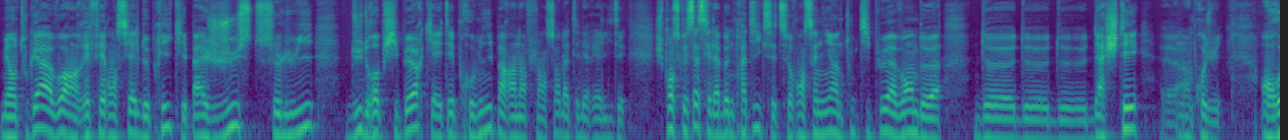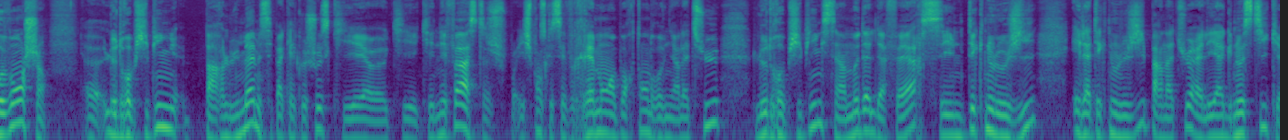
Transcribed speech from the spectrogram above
mais en tout cas avoir un référentiel de prix qui n'est pas juste celui du dropshipper qui a été promis par un influenceur de la télé-réalité. Je pense que ça, c'est la bonne pratique, c'est de se renseigner un tout petit peu avant d'acheter de, de, de, euh, un produit. En revanche, euh, le dropshipping par lui-même, c'est pas quelque chose qui est, qui est, qui est néfaste. et je pense que c'est vraiment important de revenir là-dessus. Le dropshipping, c'est un modèle d'affaires, c'est une technologie, et la technologie, par nature, elle est agnostique.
